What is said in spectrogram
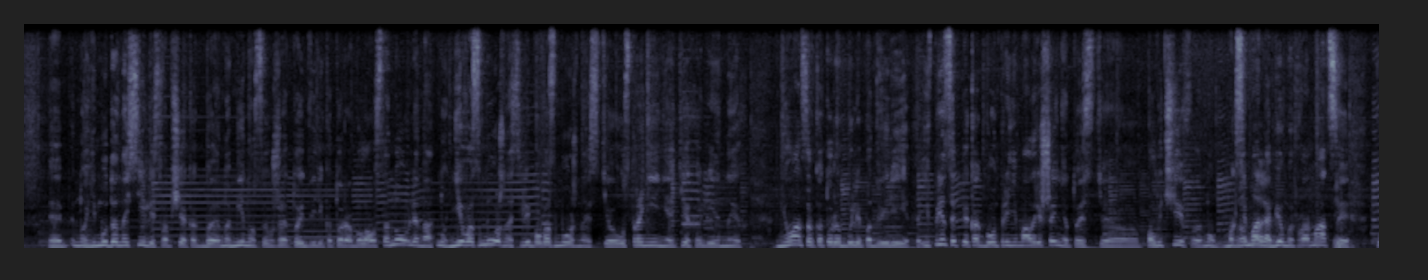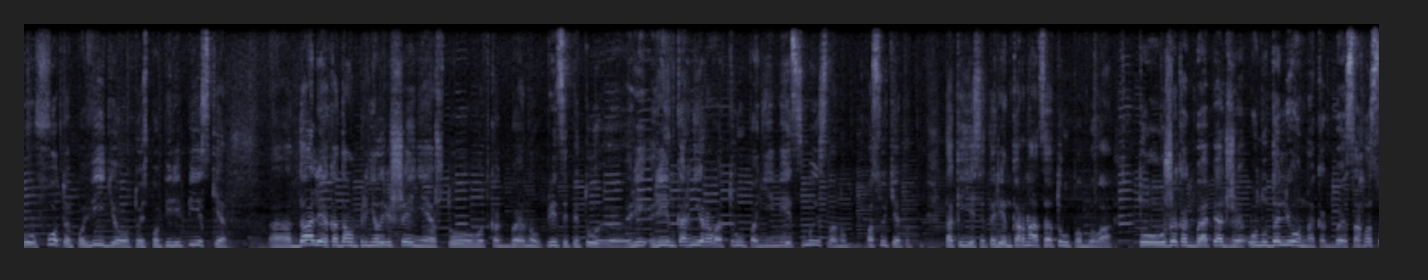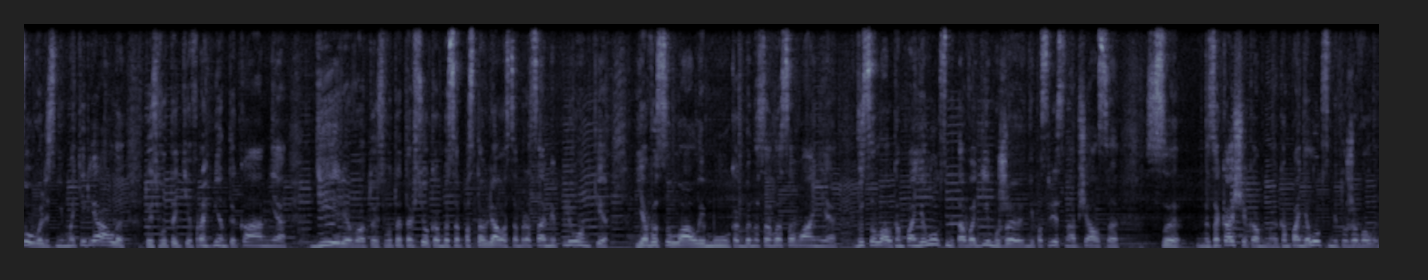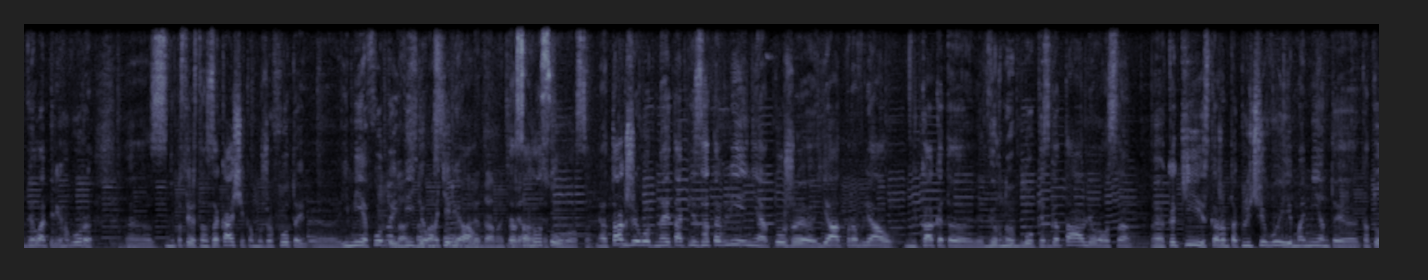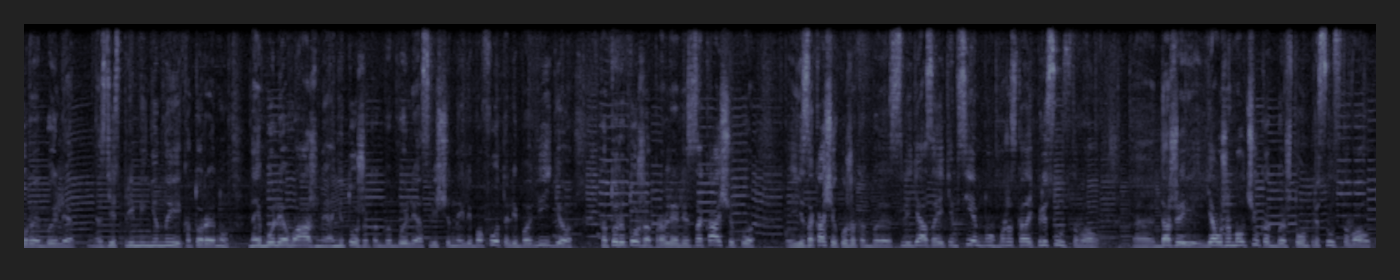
ну, ему доносились вообще как бы, ну, минусы уже той двери, которая была установлена, ну, невозможность, либо возможность устранения тех или иных нюансов, которые были по двери. И, в принципе, как бы он принимал решение, то есть, э, получив, э, ну, максимальный да. объем информации по фото, по видео, то есть по переписке. Э, Далее, когда он принял решение, что вот как бы, ну, в принципе, ту, э, ре- реинкарнировать трупа не имеет смысла, ну, по сути, это так и есть, это реинкарнация трупа была, то уже как бы, опять же, он удаленно как бы согласовывали с ним материалы, то есть вот эти фрагменты камня, дерева, то есть вот это все как бы сопоставлялось с образцами пленки, я высылал ему как бы на согласование, высылал компании Locksmith, а Вадим уже непосредственно общался с заказчиком. Компания Locksmith уже вел- вела переговоры э, с, непосредственно с заказчиком, уже фото, э, имея фото Ну да, и видео материал. согласовывали, Да, Да, материалы. согласовывался. Также вот на этапе изготовления тоже я отправлял, как это дверной блок изготавливался, э, какие, скажем так, ключевые моменты, которые были здесь применены, которые, ну, наиболее важные, они тоже как бы были освещены либо фото, либо видео, которые тоже отправлялись заказчику. И заказчик уже как бы следя за этим всем, ну, можно сказать, присутствовал. Э, Даже я уже молчу, как бы, что он присутствовал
